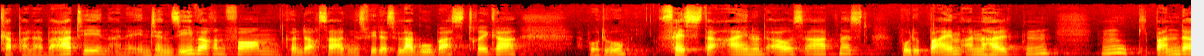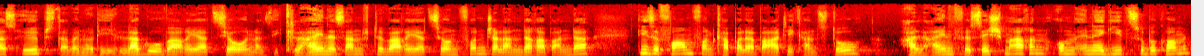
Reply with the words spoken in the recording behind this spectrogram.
Kapalabhati in einer intensiveren Form. Man könnte auch sagen, es ist wie das Lagu Bastrika, wo du feste ein- und ausatmest, wo du beim Anhalten die Bandas übst, aber nur die Lagu-Variation, also die kleine, sanfte Variation von Jalandhara Banda. Diese Form von Kapalabhati kannst du allein für sich machen, um Energie zu bekommen.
